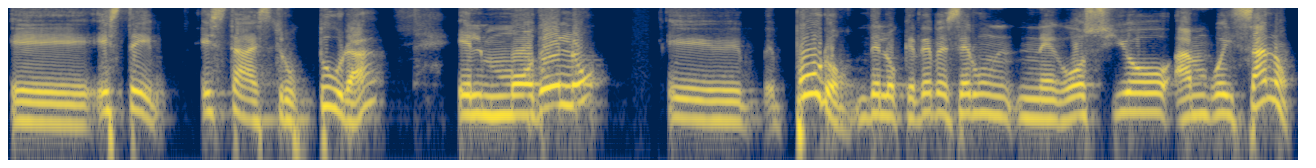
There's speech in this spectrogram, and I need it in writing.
eh, este, esta estructura, el modelo eh, puro de lo que debe ser un negocio Amway sano,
